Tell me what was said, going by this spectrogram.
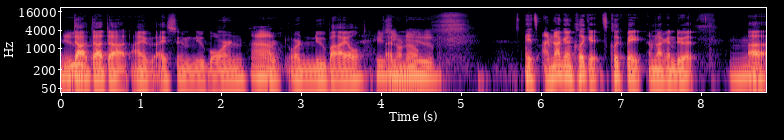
Noob? Dot dot dot. I, I assume newborn Oh. or, or nubile. I don't know. noob. It's. I'm not going to click it. It's clickbait. I'm not going to do it. Mm. Uh,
